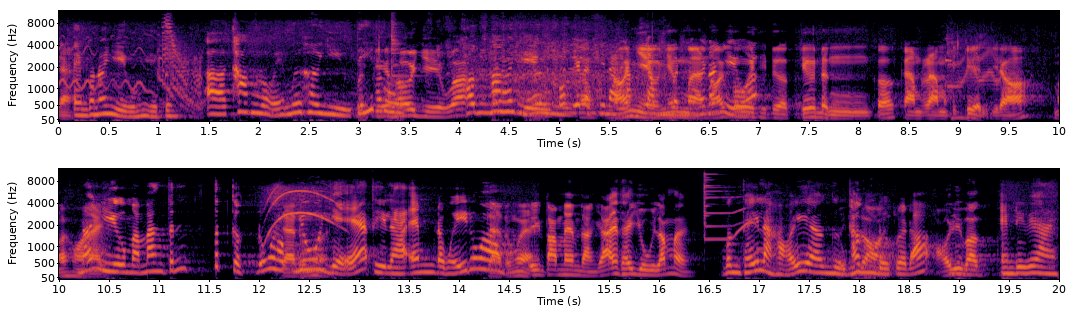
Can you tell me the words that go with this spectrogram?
dạ. Em có nói nhiều không vậy cưng ờ, thân rồi em mới hơi nhiều tí thôi. hơi nhiều quá. Thân mới nói nhiều có nghĩa là khi nào nói nhiều nhưng mà nói nhiều vui thì được chứ đừng có càm ràm cái chuyện gì đó nói hoài. Nói nhiều mà mang tính tích cực đúng không Dạ, đúng vui rồi. vẻ thì là em đồng ý đúng không dạ đúng rồi yên tâm em đàn gái thấy vui lắm rồi vân thấy là hỏi ờ, người Đúng thân rồi. được rồi đó hỏi đi vân em đi với ai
